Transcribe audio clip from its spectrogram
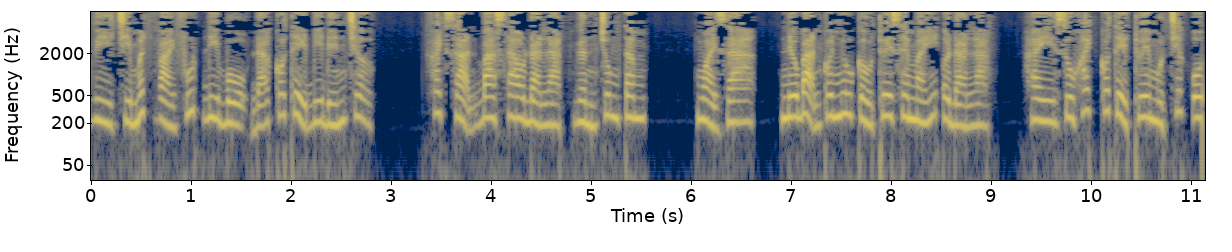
vì chỉ mất vài phút đi bộ đã có thể đi đến chợ. Khách sạn 3 sao Đà Lạt gần trung tâm. Ngoài ra, nếu bạn có nhu cầu thuê xe máy ở Đà Lạt, hay du khách có thể thuê một chiếc ô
